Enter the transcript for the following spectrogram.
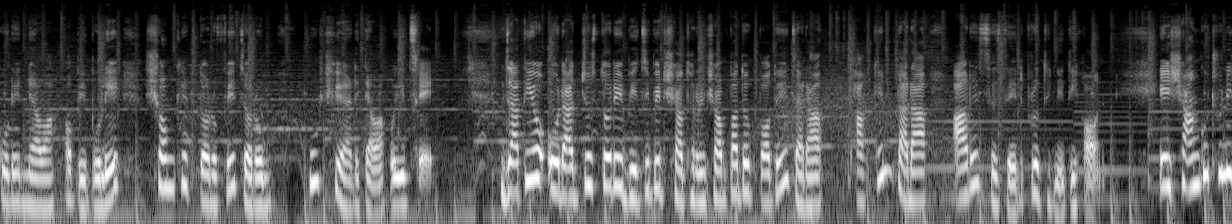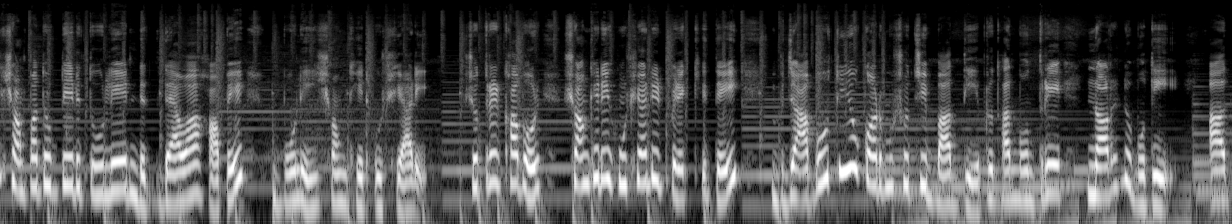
করে নেওয়া হবে বলে সংঘের তরফে চরম হুঁশিয়ারি দেওয়া হয়েছে। জাতীয় ও রাজ্য স্তরে বিজেপির সাধারণ সম্পাদক পদে যারা থাকেন, তারা আরএসএস এর প্রতিনিধি হন। এই সাংগঠনিক সম্পাদকদের তুলে দেওয়া হবে বলেই সংঘের হুঁশিয়ারি। সূত্রের খবর, সংঘের এই হুঁশিয়ারির প্রেক্ষিতেই যাবতীয় কর্মসূচি বাদ দিয়ে প্রধানমন্ত্রী নরেন্দ্র মোদী আজ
